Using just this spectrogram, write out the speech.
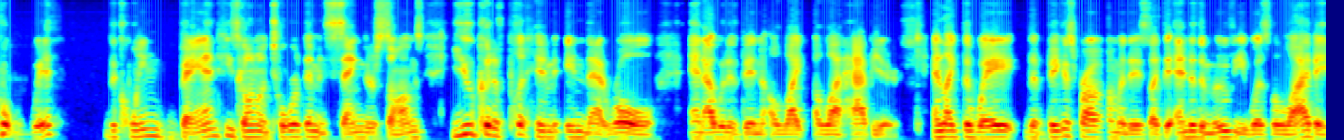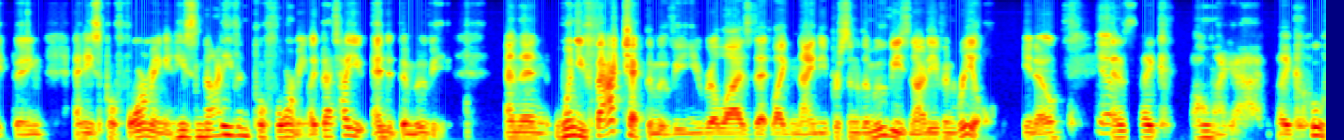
with the Queen band. He's gone on tour with them and sang their songs. You could have put him in that role, and I would have been a like a lot happier. And like the way the biggest problem with it is like the end of the movie was the Live Aid thing, and he's performing, and he's not even performing. Like that's how you ended the movie. And then when you fact check the movie, you realize that like ninety percent of the movie is not even real. You know, Yep. and it's like, oh my god, like, whew,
